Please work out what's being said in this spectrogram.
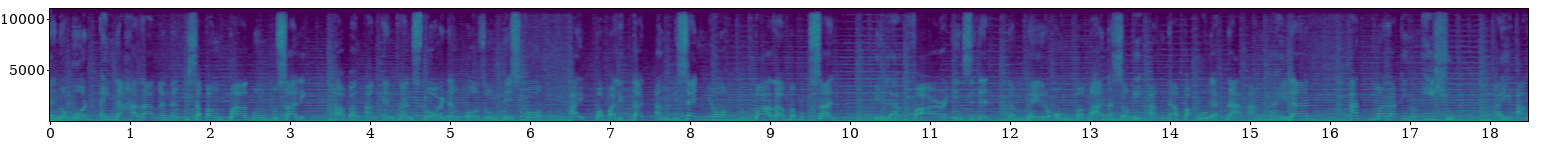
na noon ay naharangan ng isa pang bagong gusali habang ang entrance door ng ozone disco ay papaliktad ang disenyo para mabuksan. Ilang fire incident na mayroong mga nasawi ang napaulat na ang dahilan at malaking issue ay ang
